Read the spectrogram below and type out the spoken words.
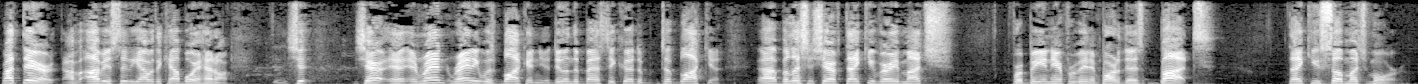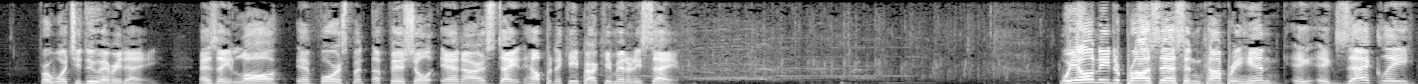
Right there. Obviously, the guy with the cowboy hat on. Sheriff and Randy was blocking you, doing the best he could to, to block you. Uh, but listen, sheriff, thank you very much for being here, for being a part of this. But thank you so much more for what you do every day as a law enforcement official in our state, helping to keep our community safe. We all need to process and comprehend exactly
